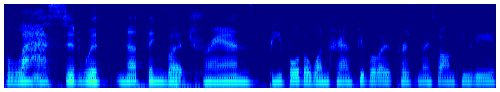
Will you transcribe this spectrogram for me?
blasted with nothing but trans people, the one trans people the person they saw on TV.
